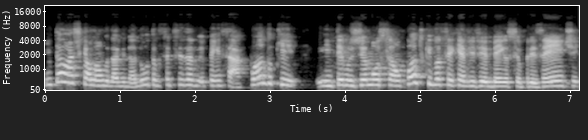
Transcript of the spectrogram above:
Então, acho que ao longo da vida adulta, você precisa pensar quando que em termos de emoção, quanto que você quer viver bem o seu presente,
